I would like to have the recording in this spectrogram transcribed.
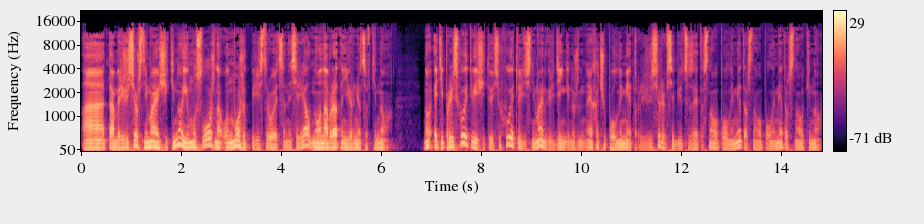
А там режиссер, снимающий кино, ему сложно, он может перестроиться на сериал, но он обратно не вернется в кино. Но эти происходят вещи, то есть уходят люди, снимают, говорят, деньги нужны, но я хочу полный метр. Режиссеры все бьются за это. Снова полный метр, снова полный метр, снова кино.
